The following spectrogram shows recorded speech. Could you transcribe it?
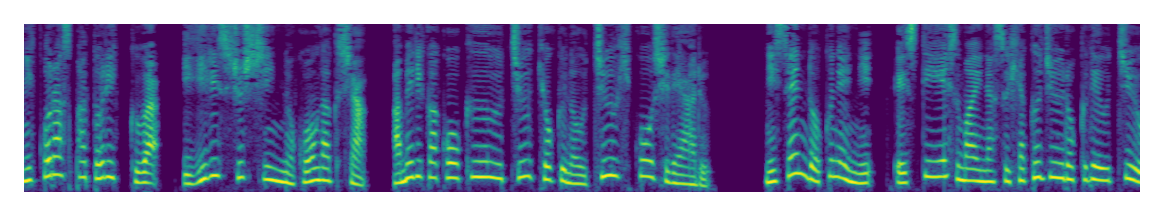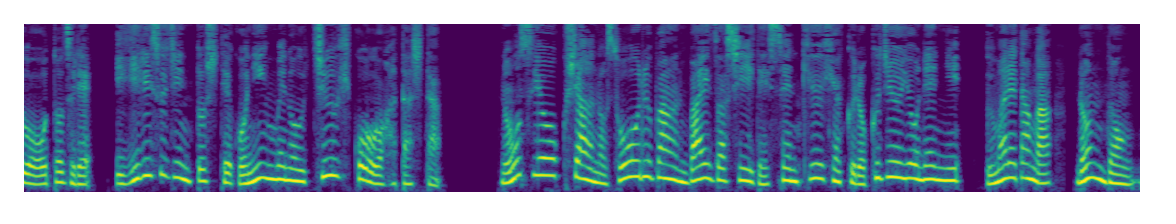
ニコラス・パトリックは、イギリス出身の工学者、アメリカ航空宇宙局の宇宙飛行士である。2006年に STS-116 で宇宙を訪れ、イギリス人として5人目の宇宙飛行を果たした。ノースヨークシャーのソウルバーンバイザシーで1964年に生まれたが、ロンドン、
